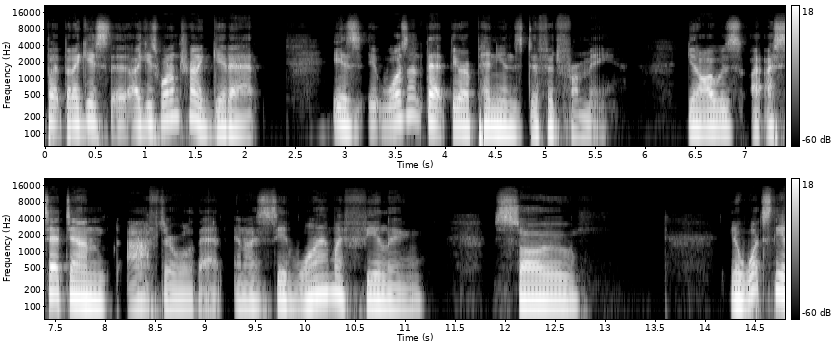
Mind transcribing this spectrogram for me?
but but I guess uh, I guess what I'm trying to get at is it wasn't that their opinions differed from me. You know, I was I, I sat down after all of that and I said, why am I feeling so you know what's the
